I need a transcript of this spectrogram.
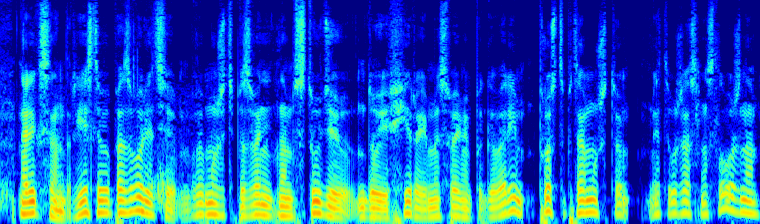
Александр, если вы позволите, вы можете позвонить нам в студию до эфира, и мы с вами поговорим. Просто потому, что это ужасно сложно.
